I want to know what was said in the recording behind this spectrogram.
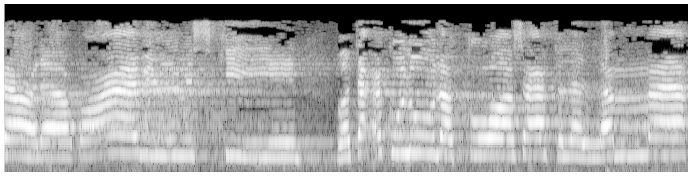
على طعام المسكين وتأكلون التراث أكلا لما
